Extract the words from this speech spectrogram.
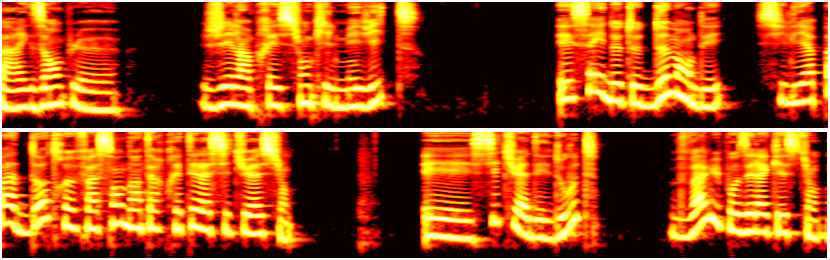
par exemple, euh, j'ai l'impression qu'il m'évite, essaye de te demander s'il n'y a pas d'autre façon d'interpréter la situation. Et si tu as des doutes, va lui poser la question.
